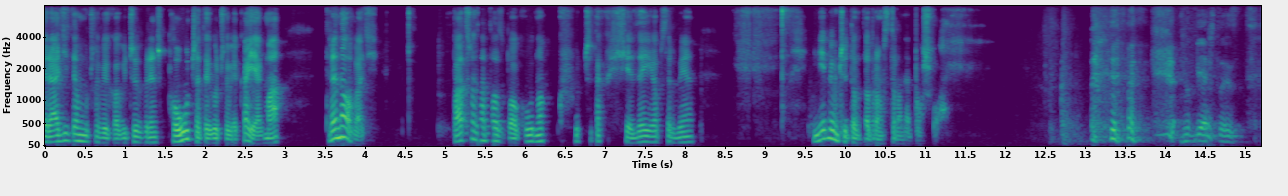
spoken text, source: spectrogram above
radzi temu człowiekowi, czy wręcz poucza tego człowieka, jak ma trenować. Patrząc na to z boku, no kurczę, tak siedzę i obserwuję. Nie wiem, czy to w dobrą stronę poszło. No wiesz, to jest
